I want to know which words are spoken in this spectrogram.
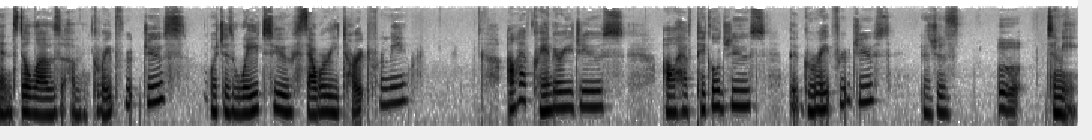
and still loves um, grapefruit juice, which is way too soury tart for me. I'll have cranberry juice, I'll have pickle juice, but grapefruit juice is just ugh, to me.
